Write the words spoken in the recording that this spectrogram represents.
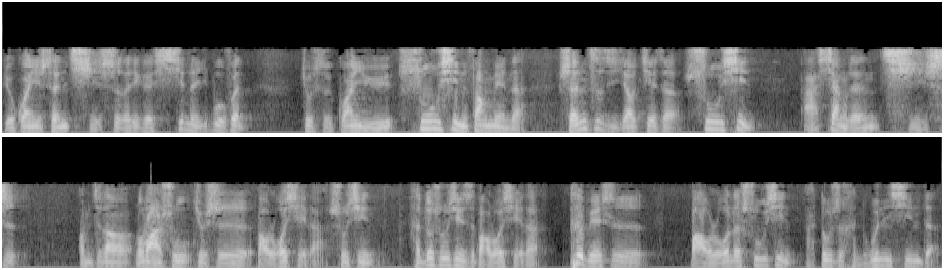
有关于神启示的一个新的一部分，就是关于书信方面的。神自己要借着书信啊向人启示。我们知道罗马书就是保罗写的书信，很多书信是保罗写的，特别是保罗的书信啊都是很温馨的，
